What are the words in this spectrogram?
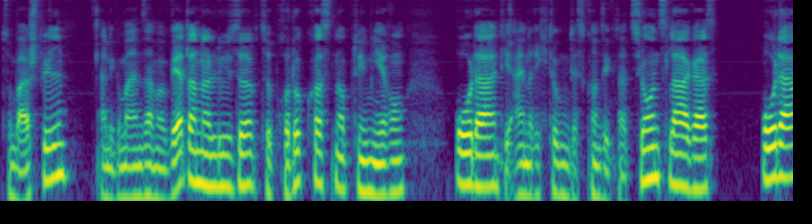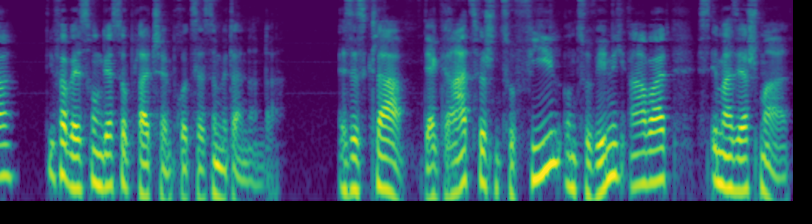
Zum Beispiel eine gemeinsame Wertanalyse zur Produktkostenoptimierung oder die Einrichtung des Konsignationslagers oder die Verbesserung der Supply Chain Prozesse miteinander. Es ist klar, der Grad zwischen zu viel und zu wenig Arbeit ist immer sehr schmal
